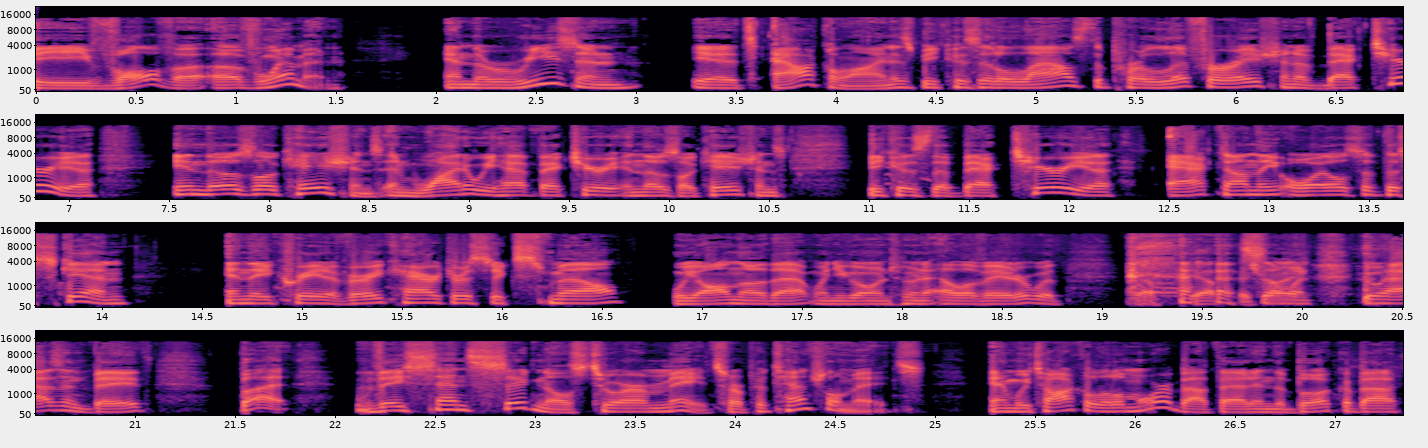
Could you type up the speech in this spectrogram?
the vulva of women. And the reason it's alkaline is because it allows the proliferation of bacteria in those locations. And why do we have bacteria in those locations? Because the bacteria act on the oils of the skin and they create a very characteristic smell. We all know that when you go into an elevator with yep, yep, someone right. who hasn't bathed. But they send signals to our mates, our potential mates. And we talk a little more about that in the book about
